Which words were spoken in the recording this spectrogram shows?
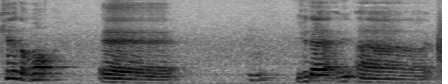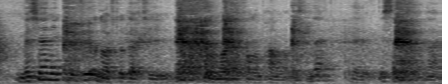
けれども、えー、ユダヤあメシアニックジューの人たちの真ん中のパンはですね、えー、イサクではない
